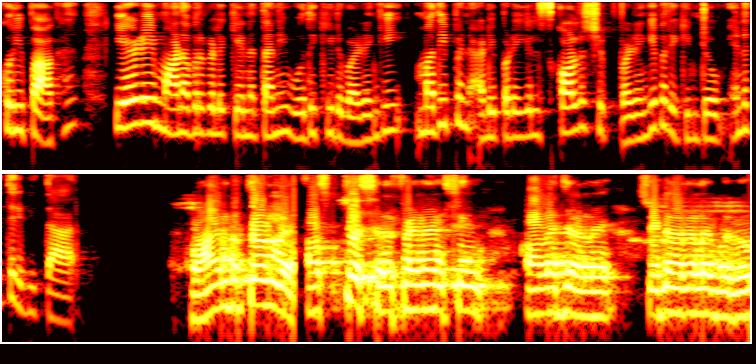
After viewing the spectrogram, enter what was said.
குறிப்பாக ஏழை மாணவர்களுக்கு என தனி ஒதுக்கீடு வழங்கி மதிப்பெண் அடிப்படையில் ஸ்காலர்ஷிப் வழங்கி வருகின்றோம் என தெரிவித்தார் കോയമ്പത്തൂരിലെ ഫസ്റ്റ് സെൽഫ് ഫൈനാൻസിങ് കോളേജാണ് ശ്രീനാരായണ ഗുരു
